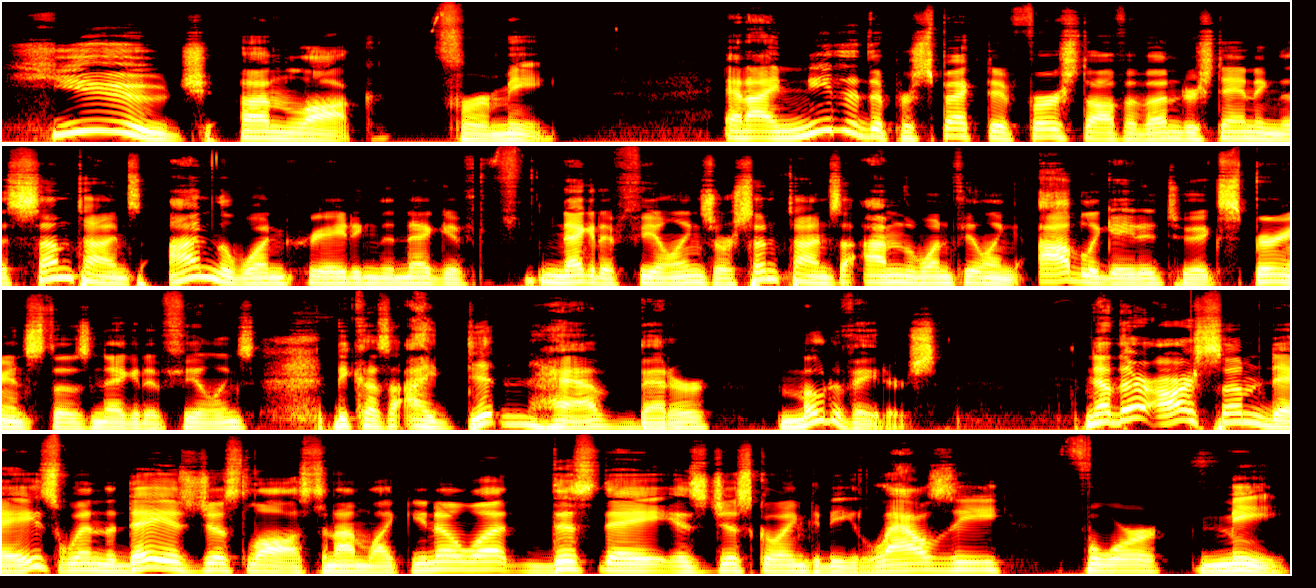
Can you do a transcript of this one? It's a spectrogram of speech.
huge unlock for me. And I needed the perspective first off of understanding that sometimes I'm the one creating the negative negative feelings or sometimes I'm the one feeling obligated to experience those negative feelings because I didn't have better motivators. Now, there are some days when the day is just lost, and I'm like, you know what? This day is just going to be lousy for me.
